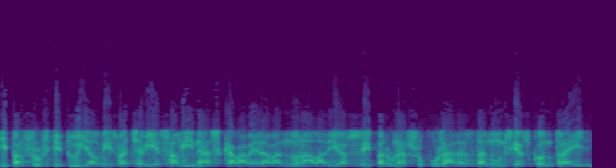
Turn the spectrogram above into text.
i per substituir el bisbe Xavier Salinas, que va haver d'abandonar la diòcesi per unes suposades denúncies contra ell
